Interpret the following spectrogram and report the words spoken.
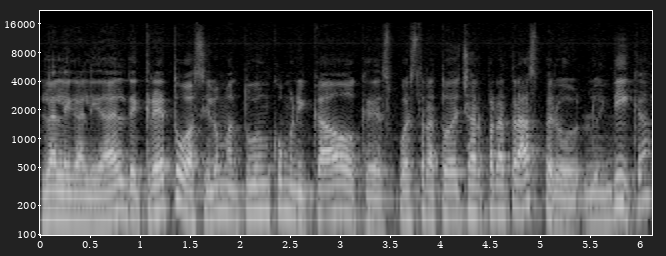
la legalidad del decreto, así lo mantuvo en un comunicado que después trató de echar para atrás, pero lo indica.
